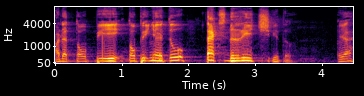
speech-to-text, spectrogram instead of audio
ada topi topinya itu tax the rich gitu ya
